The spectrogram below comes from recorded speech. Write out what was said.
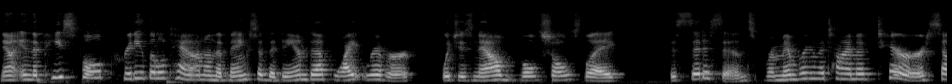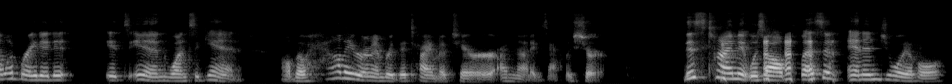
Now, in the peaceful, pretty little town on the banks of the dammed up White River, which is now Bull Shoals Lake, the citizens, remembering the time of terror, celebrated it, its end once again. Although how they remembered the time of terror, I'm not exactly sure. This time it was all pleasant and enjoyable.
